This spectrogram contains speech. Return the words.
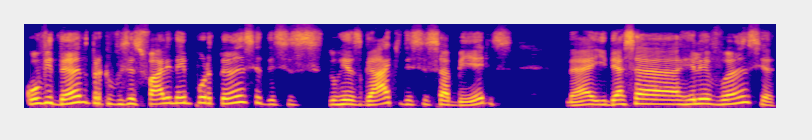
convidando para que vocês falem da importância desses, do resgate desses saberes, né, e dessa relevância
